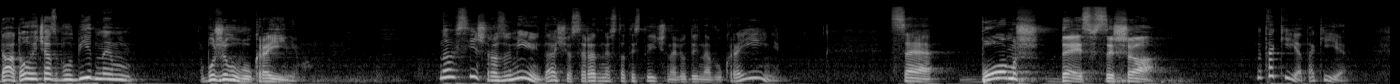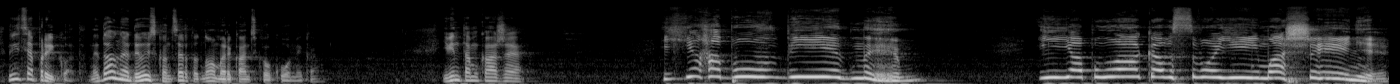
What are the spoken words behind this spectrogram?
Да, довгий час був бідним, бо живу в Україні. Ну, всі ж розуміють, да, що середньостатистична людина в Україні це бомж десь в США. Ну, так і є, так і є. Дивіться приклад. Недавно я дивився концерт одного американського коміка. І він там каже: Я був бідним. І я плакав в своїй машині.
